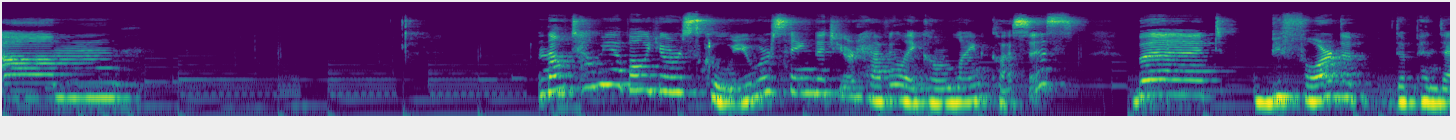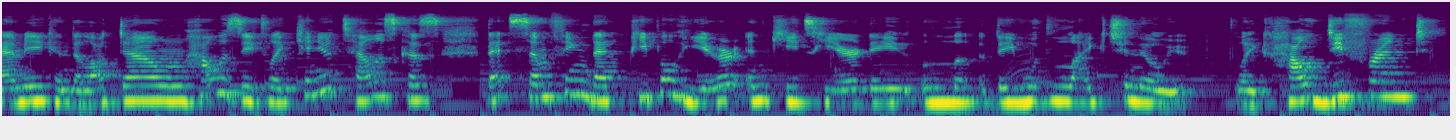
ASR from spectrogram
um, now tell me about your school. You were saying that you're having like online classes, but before the, the pandemic and the lockdown, how was it? Like, can you tell us? Because that's something that people here and kids here they they would like to know you, like how different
